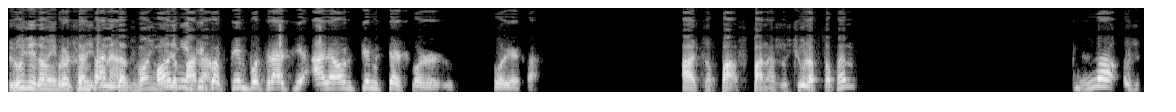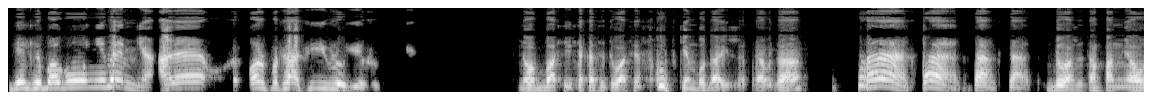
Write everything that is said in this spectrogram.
Ludzie do mnie Proszę pisali, pana, żeby zadzwonić On do nie pana. tylko tym potrafi, ale on tym też może rzucić człowieka. Ale co, pa, w pana rzucił laptopem? No, dzięki Bogu nie we mnie, ale on potrafi i w ludzi rzucić. No była kiedyś taka sytuacja z kubkiem bodajże, prawda? Tak, tak, tak, tak. Była, że tam pan miał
